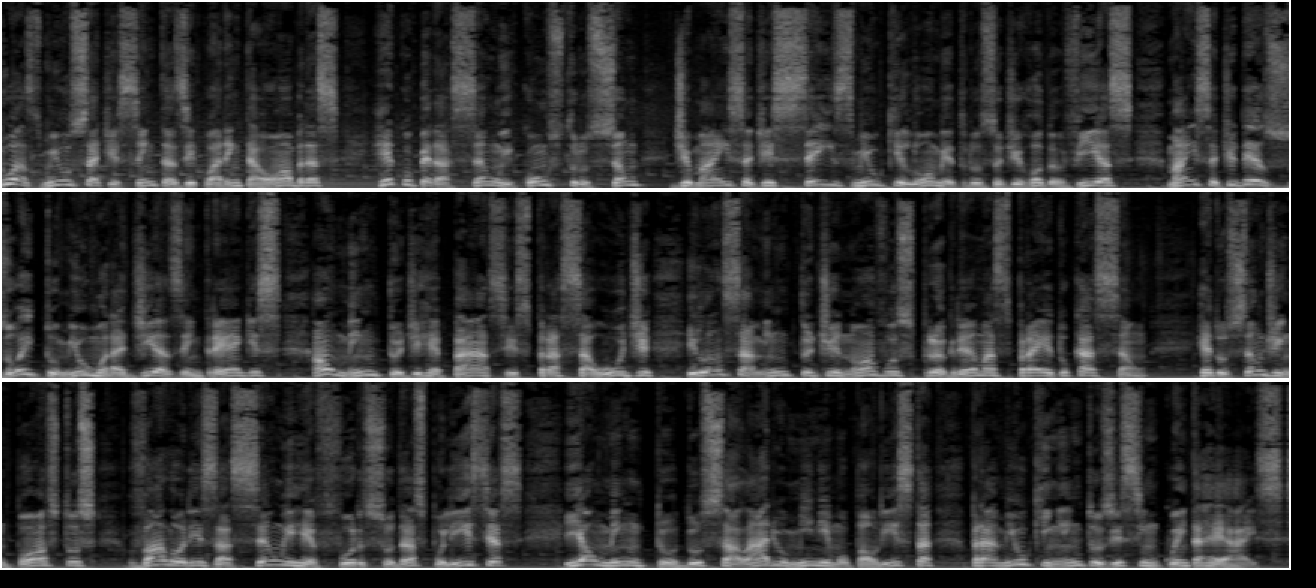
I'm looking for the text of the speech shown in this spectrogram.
2.740 obras, recuperação e construção de mais de 6 mil quilômetros de rodovias, mais de 18 mil moradias entregues, aumento de repasses para a saúde e lançamento de novos programas para a educação redução de impostos, valorização e reforço das polícias e aumento do salário mínimo paulista para R$ 1.550.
